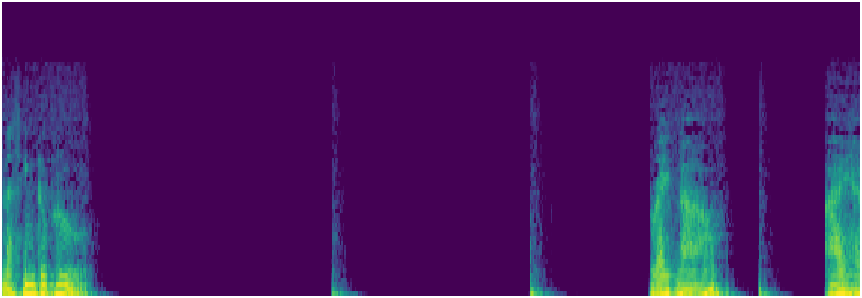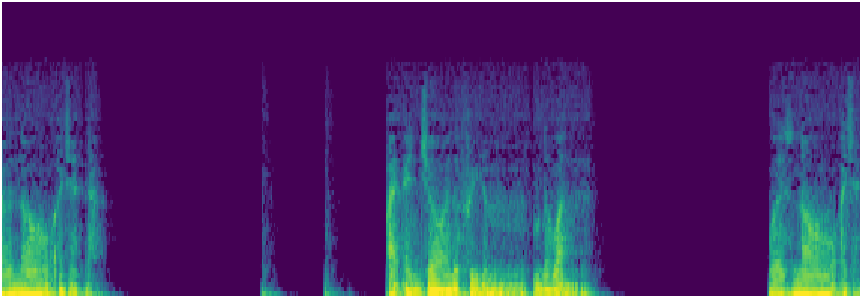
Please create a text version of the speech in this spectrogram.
Nothing to prove. Right now, I have no agenda. I enjoy the freedom of the one who has no agenda.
